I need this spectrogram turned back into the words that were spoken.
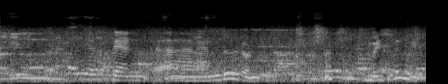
അറിയാം രണ്ട് ആ, രണ്ടുപേരുണ്ട്. മിണ്ടുന്നില്ല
